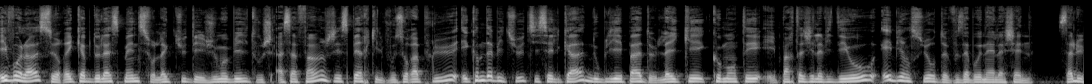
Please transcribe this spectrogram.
Et voilà, ce récap de la semaine sur l'actu des jeux mobiles touche à sa fin, j'espère qu'il vous aura plu, et comme d'habitude, si c'est le cas, n'oubliez pas de liker, commenter et partager la vidéo, et bien sûr de vous abonner à la chaîne. Salut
